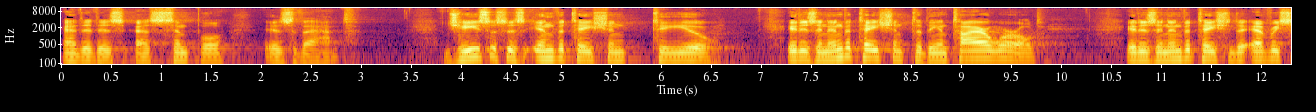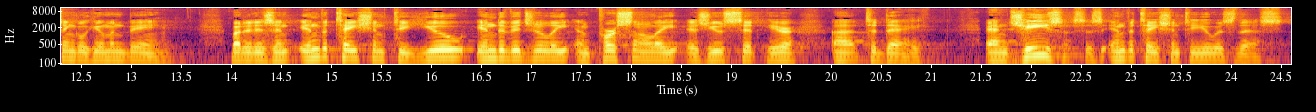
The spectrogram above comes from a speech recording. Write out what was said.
And it is as simple as that. Jesus' invitation to you. It is an invitation to the entire world. It is an invitation to every single human being but it is an invitation to you individually and personally as you sit here uh, today. And Jesus' invitation to you is this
